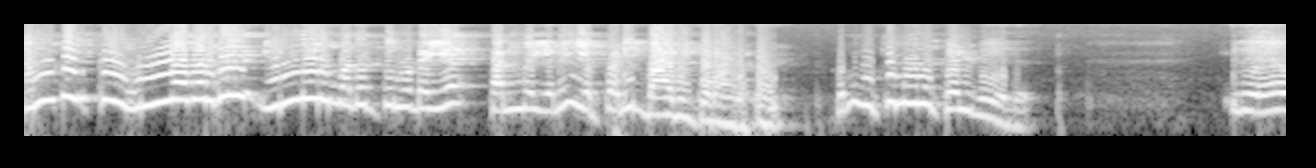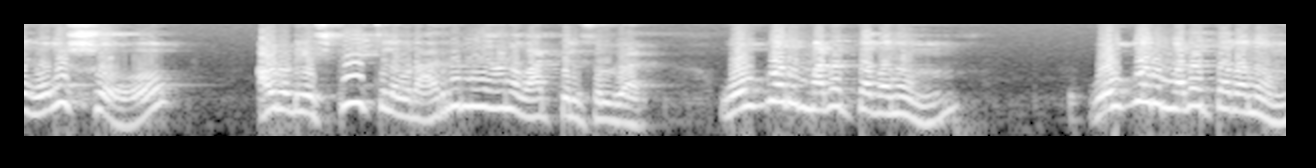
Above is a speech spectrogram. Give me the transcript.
நம்பிக்கை உள்ளவர்கள் இன்னொரு மதத்தினுடைய தன்மையினை எப்படி பாதிக்கிறார்கள்? ரொம்ப முக்கியமான கேள்வி இது. இது ஓஷோ அவருடைய ஸ்பீச்சில் ஒரு அருமையான வார்த்தையில் சொல்வார். ஒவ்வொரு மதத்தவனும் ஒவ்வொரு மதத்தவனும்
